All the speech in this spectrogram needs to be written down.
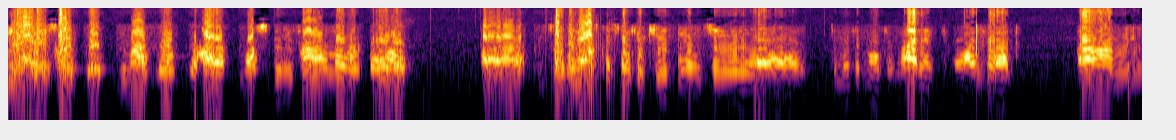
you always hope that you know you'll, you'll have more screen time or or uh, something else to your teeth into uh, to make it more dramatic. And uh, um,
